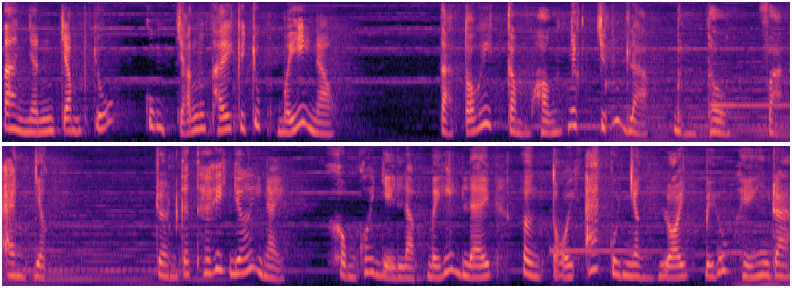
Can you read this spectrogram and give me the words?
ta nhìn chăm chú cũng chẳng thấy cái chút mỹ nào ta tối cầm hận nhất chính là bình thường và an vật trên cái thế giới này không có gì là mỹ lệ hơn tội ác của nhân loại biểu hiện ra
